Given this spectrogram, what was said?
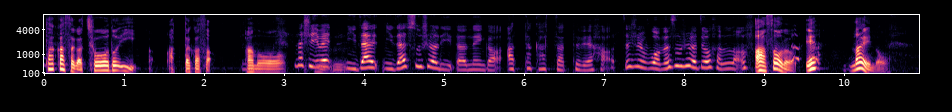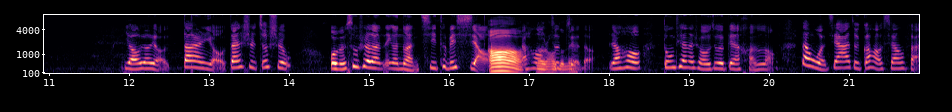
たかさがちょうどいいあったかさあの那是因为嗯嗯你在你在宿舍里的那个啊，塔卡萨特别好，就是我们宿舍就很冷。あそうなのえないの有有有，当然有，但是就是我们宿舍的那个暖气特别小，ああ然后なるほどね就觉得，然后冬天的时候就会变得很冷。但我家就刚好相反，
